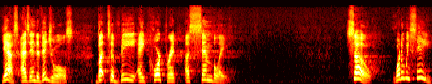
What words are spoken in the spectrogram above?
yes, as individuals, but to be a corporate assembly. So, what do we see?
